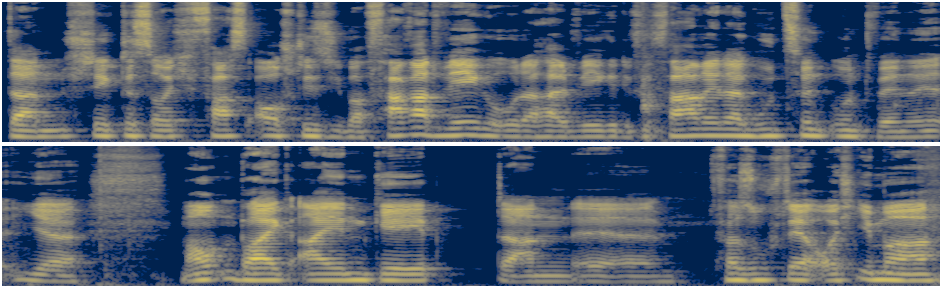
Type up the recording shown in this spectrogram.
dann schickt es euch fast ausschließlich über Fahrradwege oder halt Wege, die für Fahrräder gut sind. Und wenn ihr Mountainbike eingebt, dann äh, versucht er euch immer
